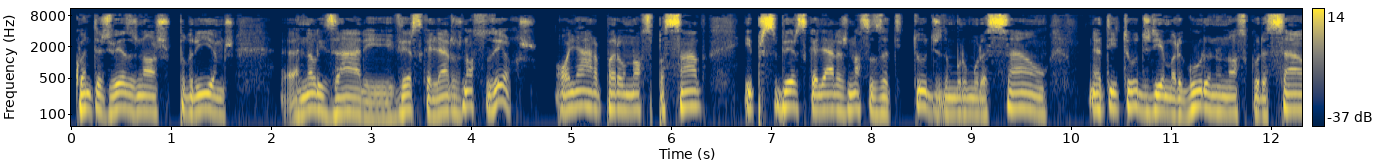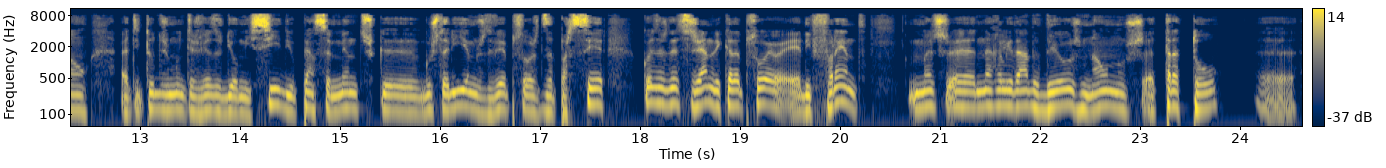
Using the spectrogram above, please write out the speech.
Quantas vezes nós poderíamos eh, analisar e ver se calhar os nossos erros, olhar para o nosso passado e perceber se calhar as nossas atitudes de murmuração, atitudes de amargura no nosso coração, atitudes muitas vezes de homicídio, pensamentos que gostaríamos de ver pessoas desaparecer, coisas desse género e cada pessoa é, é diferente, mas uh, na realidade Deus não nos uh, tratou uh,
